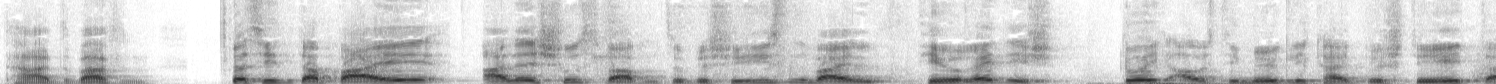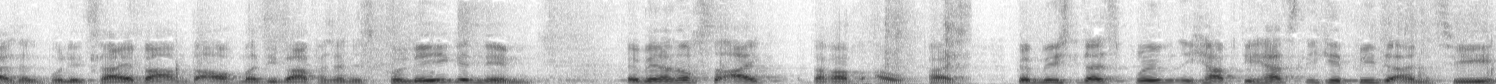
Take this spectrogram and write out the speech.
Tatwaffen. Wir sind dabei, alle Schusswaffen zu beschießen, weil theoretisch durchaus die Möglichkeit besteht, dass ein Polizeibeamter auch mal die Waffe seines Kollegen nimmt, wenn er noch so arg darauf aufpasst. Wir müssen das prüfen. Ich habe die herzliche Bitte an Sie,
